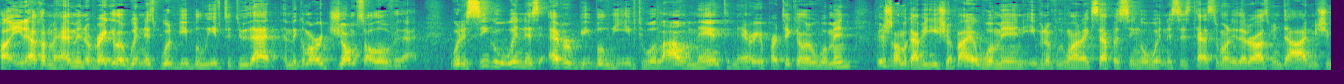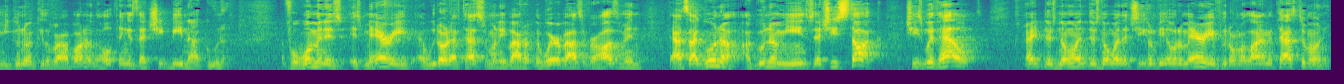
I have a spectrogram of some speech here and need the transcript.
A regular witness would be believed to do that, and the Gemara jumps all over that. Would a single witness ever be believed to allow a man to marry a particular woman? By a woman, even if we want to accept a single witness's testimony that her husband died, the whole thing is that she'd be naguna. If a woman is, is married and we don't have testimony about her, the whereabouts of her husband, that's aguna. Aguna means that she's stuck. She's withheld. Right? There's no one. There's no one that she's going to be able to marry if we don't rely on the testimony.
